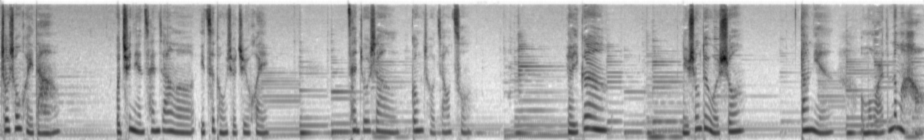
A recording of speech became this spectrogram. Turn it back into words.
周冲回答：“我去年参加了一次同学聚会，餐桌上觥筹交错，有一个女生对我说：‘当年我们玩的那么好，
